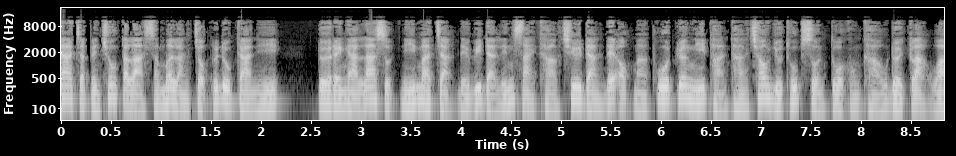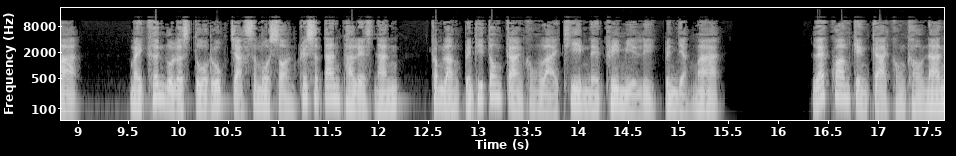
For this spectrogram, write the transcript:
น่าจะเป็นช่วงตลาดซัมเมอร์หลังจบฤดูกาลนี้ โดยรายงานล่าสุดนี้มาจากเดวิดดาลินสายข่าวชื่อดังได้ออกมาพูดเรื่องนี้ผ่านทางช่อง YouTube ส่วนตัวของเขา โดยกล่าวว่าไมเคิลโอลสตัวรุกจากสโมสรคริสตันพาเลสนั้น กำลังเป็นที่ต้องการของหลายทีมในพรีเมียร์ลีกเป็นอย่างมาก และความเก่งกาจของเขานั้น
